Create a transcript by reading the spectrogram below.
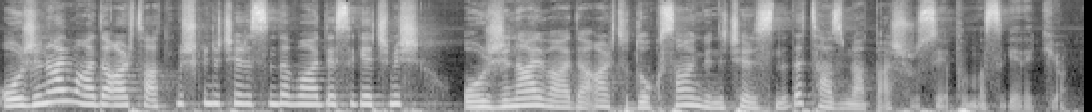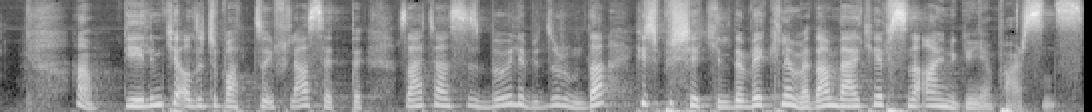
Orijinal vade artı 60 gün içerisinde vadesi geçmiş, orijinal vade artı 90 gün içerisinde de tazminat başvurusu yapılması gerekiyor. Ha, diyelim ki alıcı battı, iflas etti. Zaten siz böyle bir durumda hiçbir şekilde beklemeden belki hepsini aynı gün yaparsınız.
